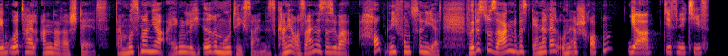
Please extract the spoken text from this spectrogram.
dem Urteil anderer stellt, dann muss man ja eigentlich irre mutig sein. Es kann ja auch sein, dass es überhaupt nicht funktioniert. Würdest du sagen, du bist generell unerschrocken? Ja, definitiv.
